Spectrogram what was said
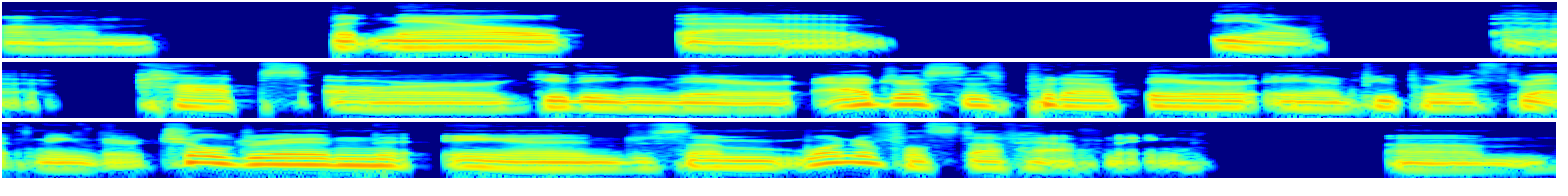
um but now uh you know uh, cops are getting their addresses put out there and people are threatening their children and some wonderful stuff happening um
